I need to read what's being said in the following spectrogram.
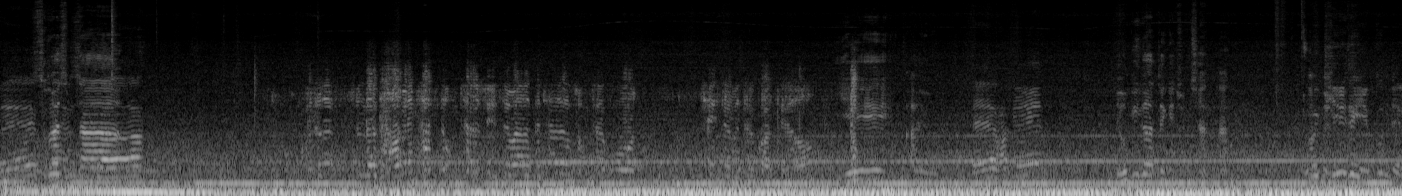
네, 수고하셨습니다. 고생하셨습니다. 다음에 차 정차할 수 있으면 그 차량 정차하고 체인지하면 될 것 같아요. 예. 아유 네, 확인. 여기가 되게 좋지 않나? 여기 길이 되게 예쁜데요.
